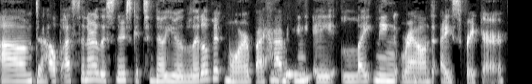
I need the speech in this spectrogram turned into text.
um, to help us and our listeners get to know you a little bit more by having a lightning round icebreaker.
